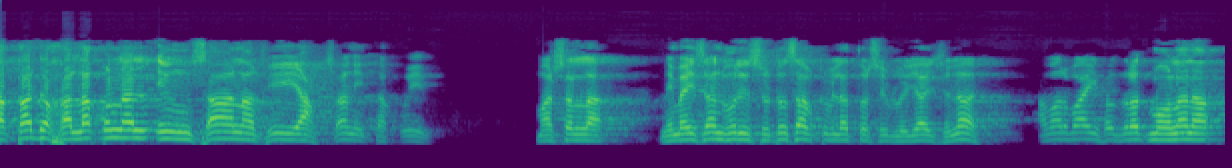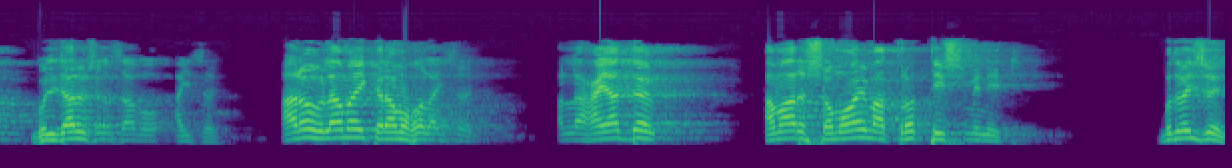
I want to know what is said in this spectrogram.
লাকাদ খালাকুনাল ইনসান ফি আহসানি তাকওয়িম। মাশাআল্লাহ নিমাইসানপুরি ছোট সাহেব কবিলা তশরিফ লইয়া আইছে না? আমার ভাই হযরত মাওলানা গুলজার হোসেন সাহেব আইছে। আরও উলামাই কেরাম হল আইছে। আল্লাহ হায়াত দেব আমার সময় মাত্র 30 মিনিট। বুঝতে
